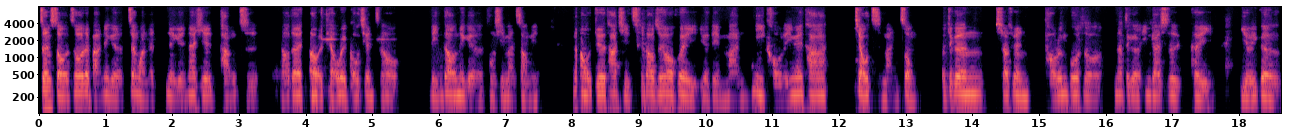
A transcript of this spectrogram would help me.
蒸熟了之后再把那个蒸完的那个那些汤汁，然后再稍微调味勾芡之后淋到那个通心鳗上面。那我觉得它其实吃到最后会有点蛮腻口的，因为它胶质蛮重。我就跟小雪讨论过说，那这个应该是可以有一个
